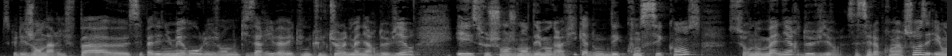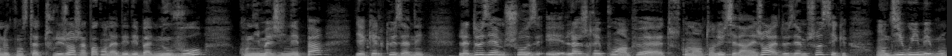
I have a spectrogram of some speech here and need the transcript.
parce que les gens n'arrivent pas, euh, c'est pas des numéros les gens, donc ils arrivent avec une culture, une manière de vivre, et ce changement démographique a donc des conséquences sur nos manières de vivre. Ça c'est la première chose, et on le constate tous les jours à chaque fois qu'on a des débats nouveaux qu'on n'imaginait pas il y a quelques années. La deuxième chose, et là je réponds un peu à tout ce qu'on a entendu ces derniers jours, la deuxième chose c'est qu'on dit oui mais bon,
